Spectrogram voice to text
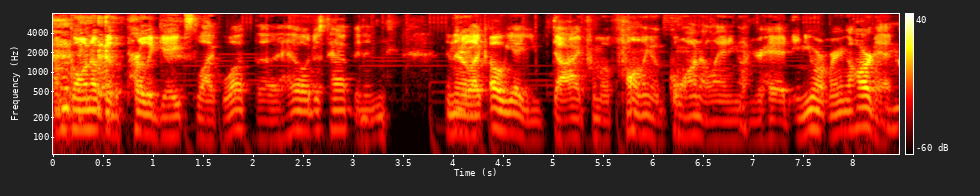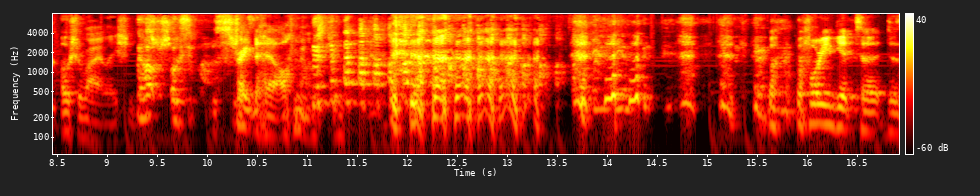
I'm going up to the pearly gates, like, what the hell just happened? And and they're Yeah. like, oh yeah, you died from a falling iguana landing on your head, and you aren't wearing a hard hat. OSHA violation. Oh, shit. Straight to hell. No, I'm just kidding. Be- Before you get to, to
